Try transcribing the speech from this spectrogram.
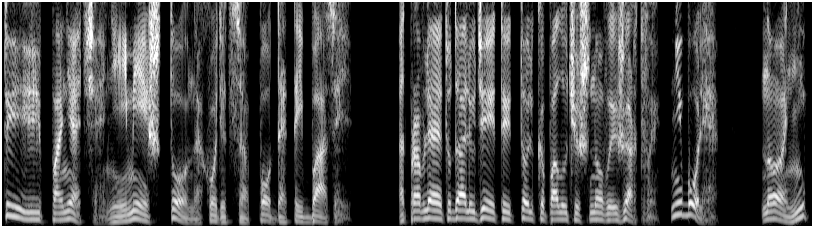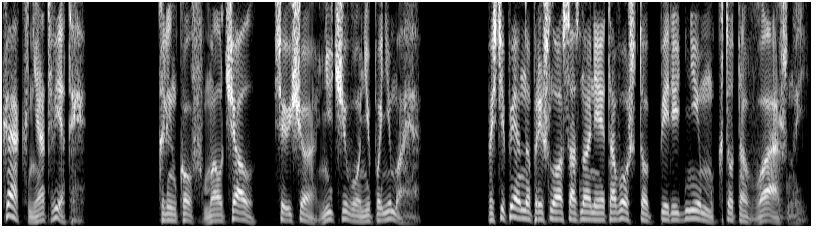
«Ты понятия не имеешь, что находится под этой базой. Отправляя туда людей, ты только получишь новые жертвы, не более. Но никак не ответы». Клинков молчал, все еще ничего не понимая. Постепенно пришло осознание того, что перед ним кто-то важный,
